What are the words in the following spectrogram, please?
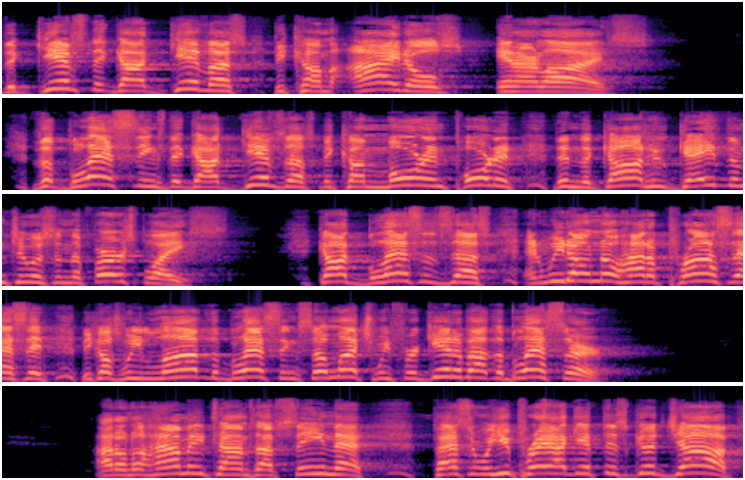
the gifts that God give us become idols in our lives. The blessings that God gives us become more important than the God who gave them to us in the first place. God blesses us and we don't know how to process it because we love the blessing so much we forget about the blesser. I don't know how many times I've seen that. Pastor, will you pray I get this good job?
